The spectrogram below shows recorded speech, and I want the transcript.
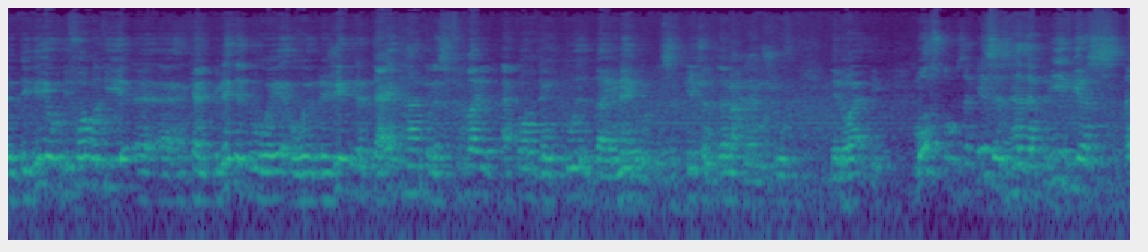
الديجري اوف ديفورمتي كالكوليتد والريجيم بتاعتها كلاسيفايد اكوردنج تو الدايناميك كلاسيفيكيشن زي ما إحنا هنشوف دلوقتي. Most of the cases has a previous uh,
